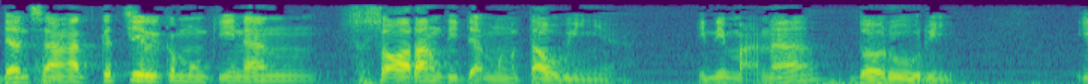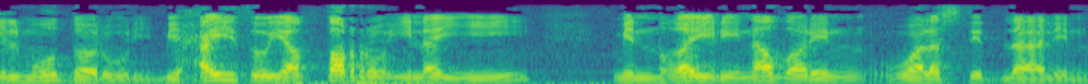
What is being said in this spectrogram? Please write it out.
Dan sangat kecil kemungkinan seseorang tidak mengetahuinya. Ini makna doruri. Ilmu doruri. Bihaithu yattarru ilaihi min ghairi nadharin walastidlalin.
